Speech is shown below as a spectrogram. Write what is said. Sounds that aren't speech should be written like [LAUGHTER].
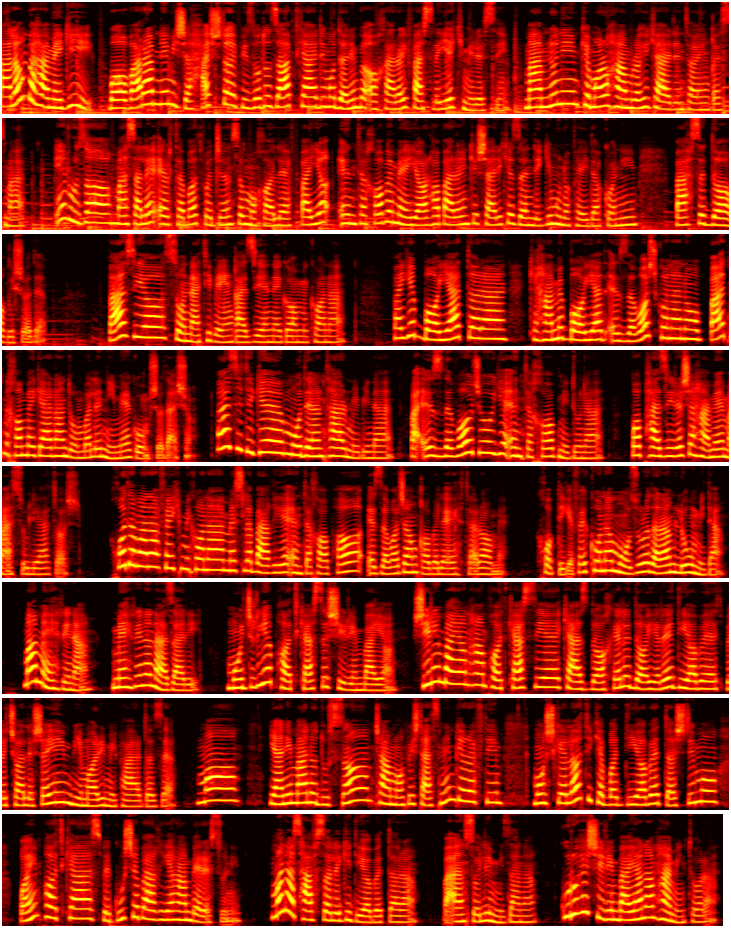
سلام به همگی. باورم نمیشه هشت تا اپیزود رو ضبط کردیم و داریم به آخرای فصل یک می‌رسیم. ممنونیم که ما رو همراهی کردین تا این قسمت. این روزا مسئله ارتباط با جنس مخالف و یا انتخاب معیارها برای اینکه شریک زندگیمون رو پیدا کنیم بحث داغی شده. بعضیا سنتی به این قضیه نگاه می‌کنن و یه باید دارن که همه باید ازدواج کنن و بعد می‌خوان بگردن دنبال نیمه گم شدهشون. بعضی دیگه مدرنتر می‌بینن و ازدواج رو یه انتخاب می‌دونن با پذیرش همه مسئولیتاش. خود منم فکر می‌کنم مثل بقیه انتخاب ها ازدواجم قابل احترامه. خب دیگه فکر کنم موضوع رو دارم لو میدم. من مهرینم. مهرین نظری. مجری پادکست شیرین بیان. شیرین بیان هم پادکستیه که از داخل دایره دیابت به چالشای این بیماری می‌پردازه. ما یعنی من و دوستام چند ماه پیش تصمیم گرفتیم مشکلاتی که با دیابت داشتیم و با این پادکست به گوش بقیه هم برسونیم. من از هفت سالگی دیابت دارم و انسولین می‌زنم. گروه شیرین بیانم همینطورن.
